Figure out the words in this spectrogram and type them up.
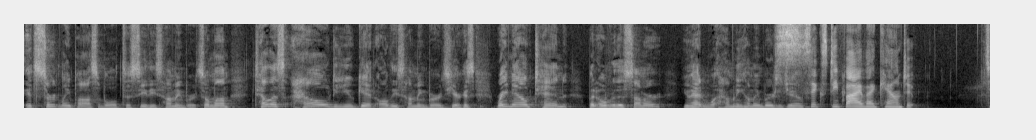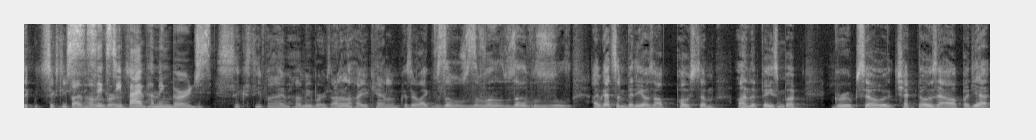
it's certainly possible to see these hummingbirds. So, Mom, tell us how do you get all these hummingbirds here? Because right now, 10, but over the summer, you had what, how many hummingbirds did you have? 65, I counted. Six, 65 hummingbirds. 65 hummingbirds. 65 hummingbirds. I don't know how you count them because they're like. vzz, vzz, vzz, vzz. I've got some videos. I'll post them on the Facebook group, so check those out. But yeah,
